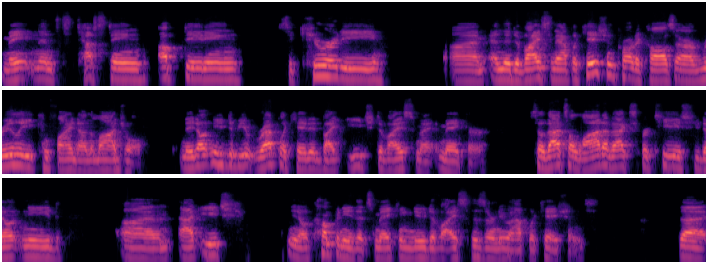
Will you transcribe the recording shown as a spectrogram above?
maintenance, testing, updating, security, um, and the device and application protocols are really confined on the module. They don't need to be replicated by each device ma maker. So that's a lot of expertise you don't need um, at each you know, company that's making new devices or new applications. The,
